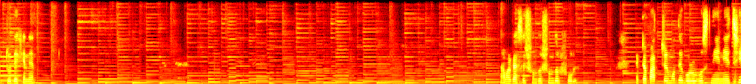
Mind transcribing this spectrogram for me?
একটু দেখে নেন। আমার কাছে সুন্দর সুন্দর ফুল। একটা পাত্রের মধ্যে গরুর গোস নিয়ে নিয়েছি।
